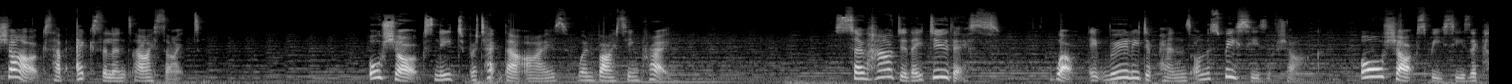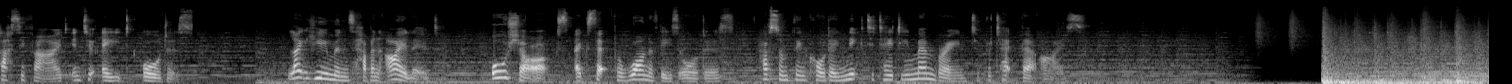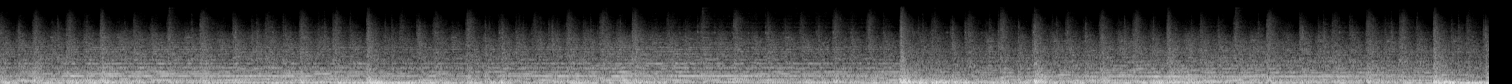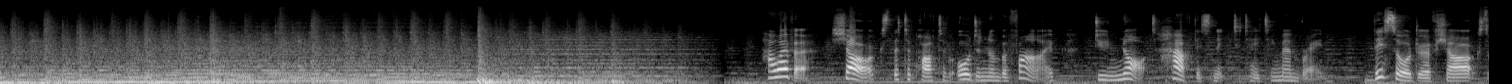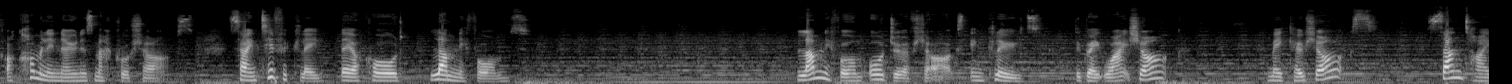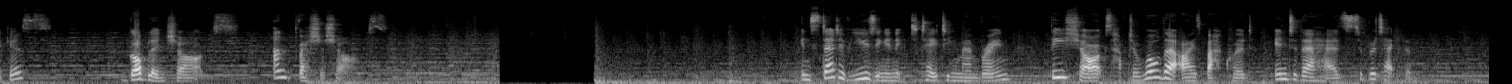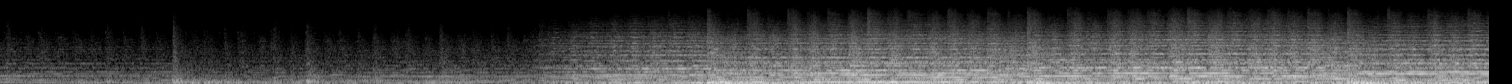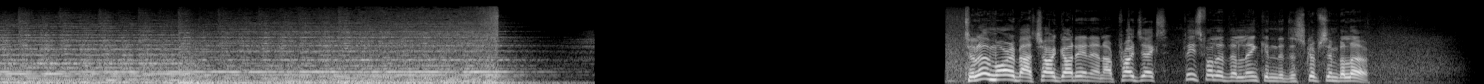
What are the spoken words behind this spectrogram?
Sharks have excellent eyesight. All sharks need to protect their eyes when biting prey. So how do they do this? Well, it really depends on the species of shark. All shark species are classified into eight orders. Like humans have an eyelid, all sharks, except for one of these orders, have something called a nictitating membrane to protect their eyes. However, sharks that are part of order number 5 do not have this nictitating membrane. This order of sharks are commonly known as mackerel sharks. Scientifically, they are called lamniforms. Lamniform order of sharks includes the great white shark, mako sharks, sand tigers, goblin sharks, and thresher sharks. Instead of using a nictitating membrane, these sharks have to roll their eyes backward into their heads to protect them. To learn more about Shark Guardian and our projects, please follow the link in the description below.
